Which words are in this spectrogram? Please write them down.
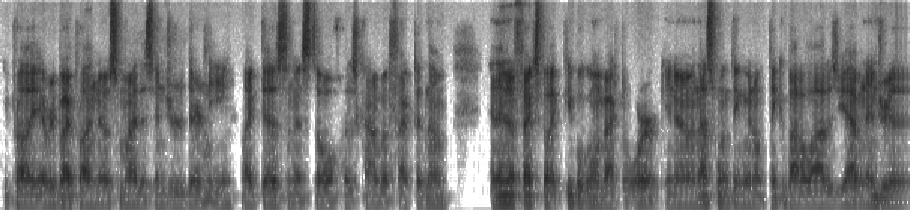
You probably everybody mm-hmm. probably knows somebody that's injured their knee like this and it still has kind of affected them. And then it affects like people going back to work you know. And that's one thing we don't think about a lot is you have an injury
